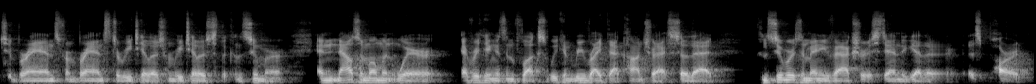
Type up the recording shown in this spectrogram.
to brands, from brands to retailers, from retailers to the consumer. And now's a moment where everything is in flux, we can rewrite that contract so that consumers and manufacturers stand together as part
